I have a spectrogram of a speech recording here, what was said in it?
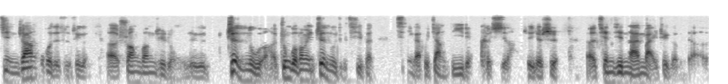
紧张或者是这个呃双方这种这个震怒啊，中国方面震怒这个气氛应该会降低一点。可惜了，这些是呃千金难买这个呃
